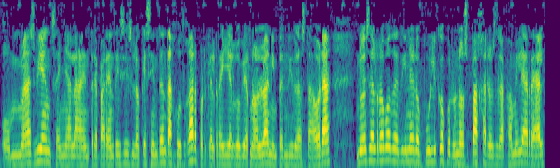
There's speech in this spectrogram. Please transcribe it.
o más bien señala entre paréntesis lo que se intenta juzgar, porque el rey y el gobierno lo han impedido hasta ahora, no es el robo de dinero público por unos pájaros de la familia real,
